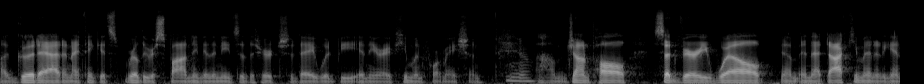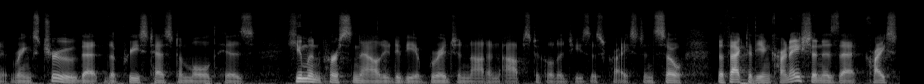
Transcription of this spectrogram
uh, good at, and I think it's really responding to the needs of the church today, would be in the area of human formation. Um, John Paul said very well um, in that document, and again, it rings true that the priest has to mold his human personality to be a bridge and not an obstacle to Jesus Christ. And so the fact of the incarnation is that Christ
